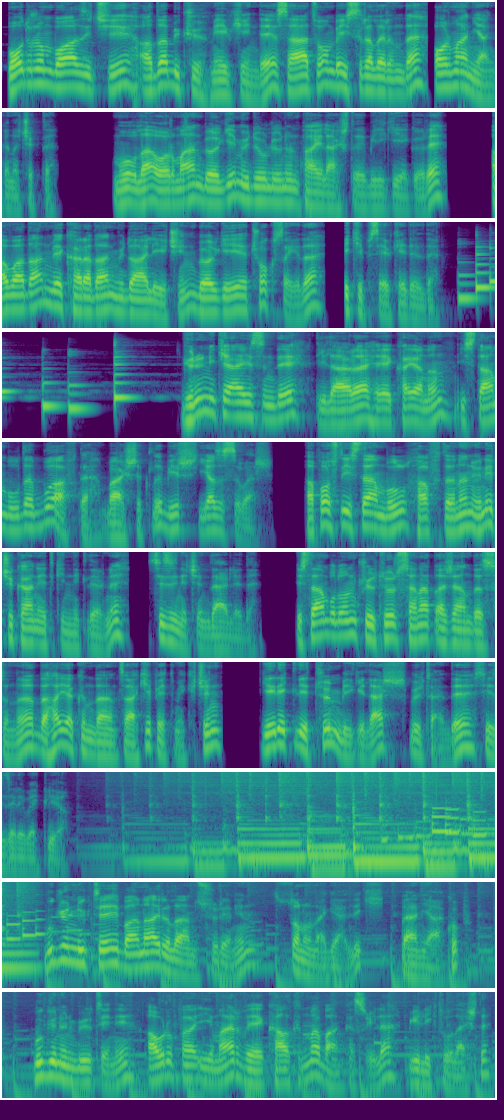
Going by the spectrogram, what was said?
Bodrum Boğaziçi Adabükü mevkiinde saat 15 sıralarında orman yangını çıktı. Muğla Orman Bölge Müdürlüğü'nün paylaştığı bilgiye göre havadan ve karadan müdahale için bölgeye çok sayıda ekip sevk edildi. Günün hikayesinde Dilara H. Kaya'nın İstanbul'da bu hafta başlıklı bir yazısı var. Aposto İstanbul haftanın öne çıkan etkinliklerini sizin için derledi. İstanbul'un kültür sanat ajandasını daha yakından takip etmek için gerekli tüm bilgiler bültende sizleri bekliyor. Bugünlükte bana ayrılan sürenin sonuna geldik. Ben Yakup. Bugünün bülteni Avrupa İmar ve Kalkınma Bankası ile birlikte ulaştı.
